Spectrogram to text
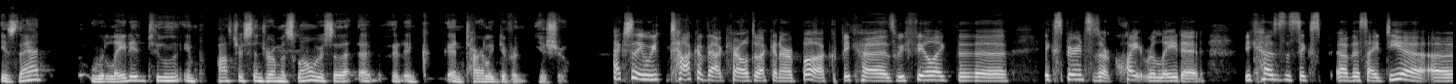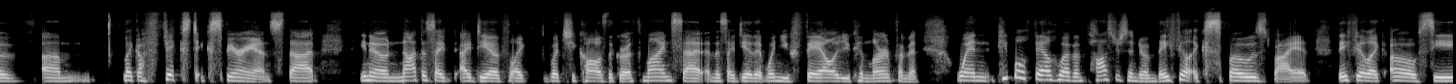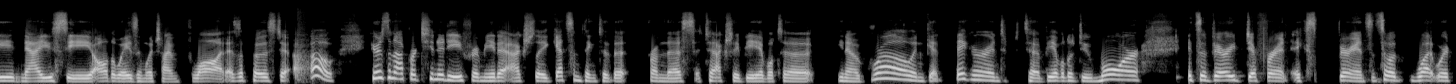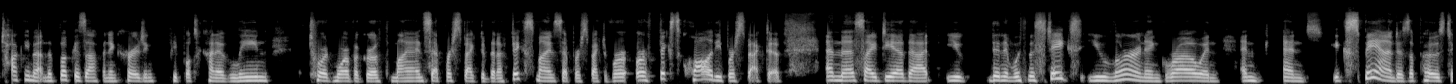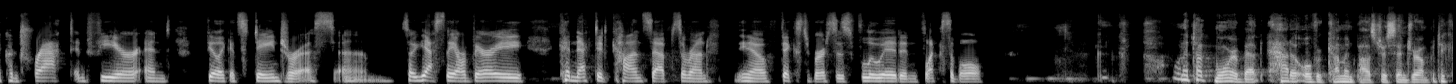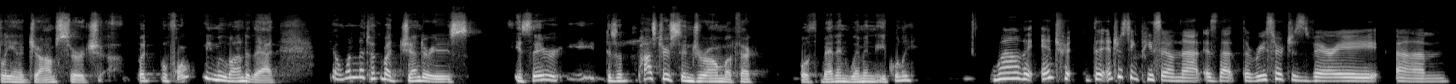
Is that related to imposter syndrome as well, or is that an entirely different issue? Actually, we talk about Carol Dweck in our book because we feel like the experiences are quite related because this uh, this idea of um, like a fixed experience that you know not this idea of like what she calls the growth mindset and this idea that when you fail you can learn from it. When people fail who have imposter syndrome they feel exposed by it. They feel like oh see now you see all the ways in which i'm flawed as opposed to oh here's an opportunity for me to actually get something to the from this to actually be able to you know grow and get bigger and to, to be able to do more. It's a very different experience and so what we're talking about in the book is often encouraging people to kind of lean toward more of a growth mindset perspective than a fixed mindset perspective or, or a fixed quality perspective and this idea that you then with mistakes you learn and grow and and and expand as opposed to contract and fear and feel like it's dangerous. Um, so yes, they are very connected concepts around you know fixed versus fluid and flexible. I want to talk more about how to overcome imposter syndrome, particularly in a job search. But before we move on to that, I want to talk about gender. Is is there does imposter syndrome affect both men and women equally? Well, the inter- the interesting piece on that is that the research is very um,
